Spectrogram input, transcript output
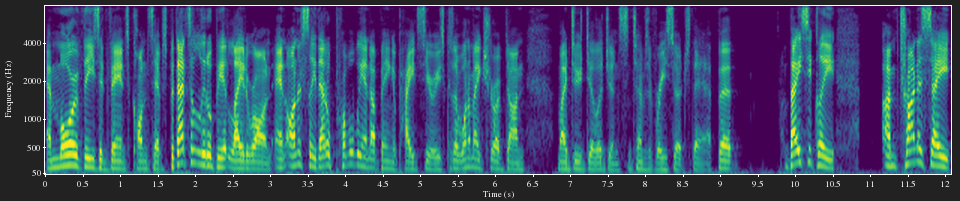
and more of these advanced concepts. But that's a little bit later on. And honestly, that'll probably end up being a paid series because I want to make sure I've done my due diligence in terms of research there. But basically, I'm trying to say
